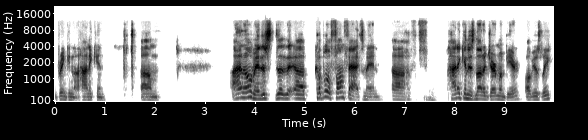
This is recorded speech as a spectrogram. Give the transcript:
drinking a Heineken. Um, I don't know, man. There's a couple of fun facts, man. Uh, Heineken is not a German beer, obviously.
